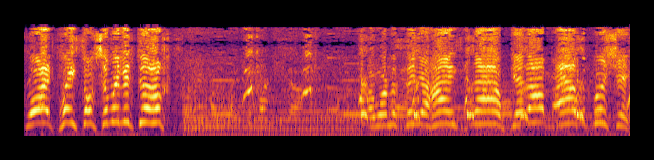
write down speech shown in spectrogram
Right, police officer with the dog! I want to see your hands now! Get up out of the bushes!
